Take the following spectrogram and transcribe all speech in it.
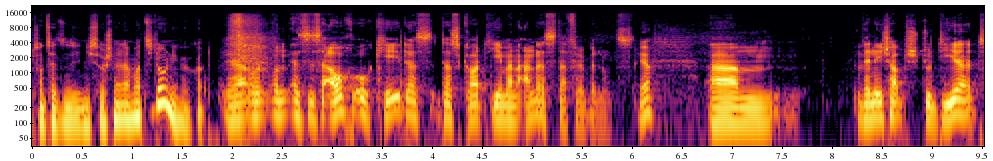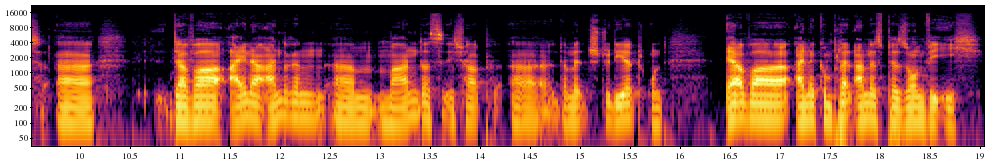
sonst hätten sie nicht so schnell nach Mazedonien gekonnt. Ja, und, und es ist auch okay, dass, dass Gott jemand anders dafür benutzt. Ja. Ähm, wenn ich habe studiert, äh, da war einer anderen ähm, Mann, dass ich habe äh, damit studiert und er war eine komplett andere Person wie ich.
